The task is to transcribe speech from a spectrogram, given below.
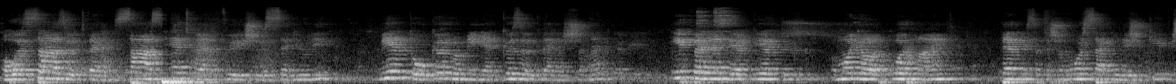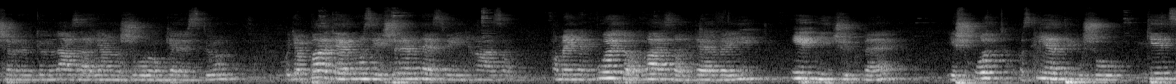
ahol 150-170 fő is összegyűlik, méltó körülmények között lehessenek, éppen ezért kértük a magyar kormányt, természetesen országgyűlési képviselőnkön Lázár János óron keresztül, hogy a Páger Mozés rendezvényháza, amelynek voltak vázlattervei, építsük meg, és ott az ilyen típusú 200-250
